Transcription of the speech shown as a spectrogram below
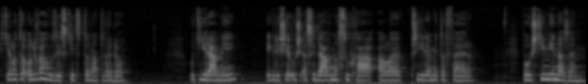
Chtělo to odvahu zjistit to natvrdo. Utírám ji, i když je už asi dávno suchá, ale přijde mi to fér. Pouštím ji na zem.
